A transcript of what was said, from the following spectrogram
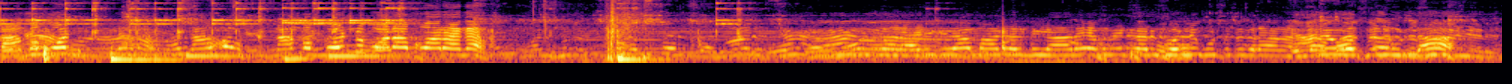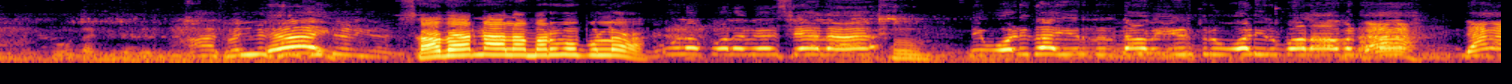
நம்ம பொண்ணு நம்ம பொண்ணு போனா போறாங்க. அடிக்கவே மாட்டேன் யாரோ எங்க வீட்டுக்காரர் சொல்லி கொடுத்துருக்காங்க ஏய், சாதாரண ஆளா மரும புள்ள. போலவே சேல. நீ ஒழுங்கா இருந்திருந்தா அவன் இழுத்துட்டு ஓடி இருப்பாளா அவன்? ஏங்க ஏங்க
